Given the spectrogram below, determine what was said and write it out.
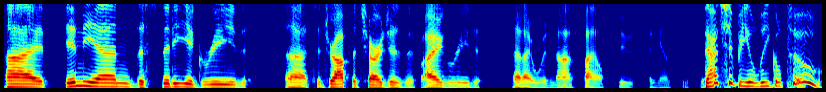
Uh, in the end, the city agreed uh, to drop the charges if I agreed that I would not file suit against the city. That should be illegal too.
